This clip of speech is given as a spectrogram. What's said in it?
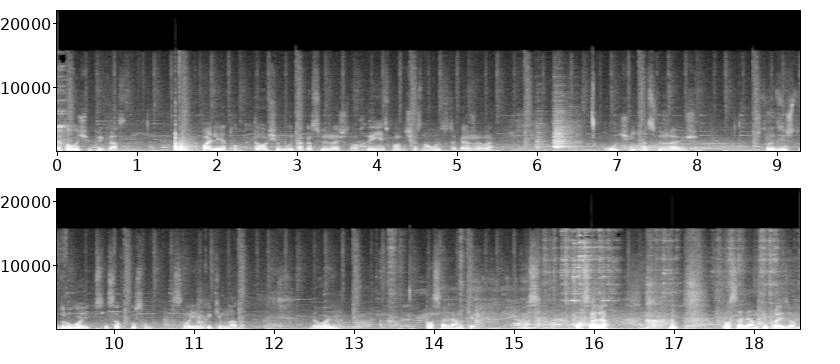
это очень прекрасно. По лету это вообще будет так освежать, что охренеть можно. Сейчас на улице такая жара, очень освежающая. Что один, что другой, все со вкусом своим, каким надо. Давай по солянке, по, по солян, по солянке пройдем.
